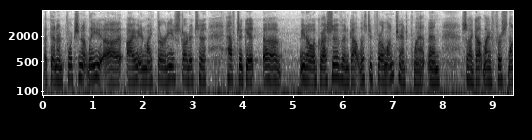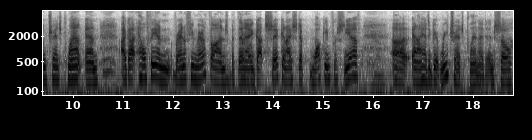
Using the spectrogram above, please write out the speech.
But then, unfortunately, uh, I, in my 30s, started to have to get, uh, you know, aggressive and got listed for a lung transplant. And so I got my first lung transplant, and I got healthy and ran a few marathons. But then I uh-huh. got sick, and I stopped walking for CF. Uh, and I had to get retransplanted. And so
